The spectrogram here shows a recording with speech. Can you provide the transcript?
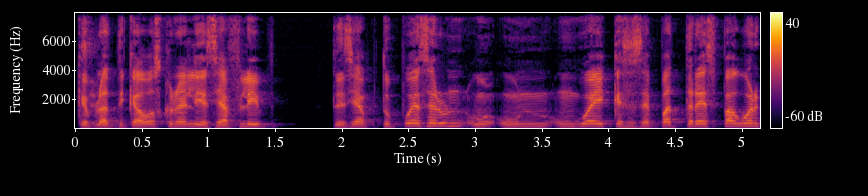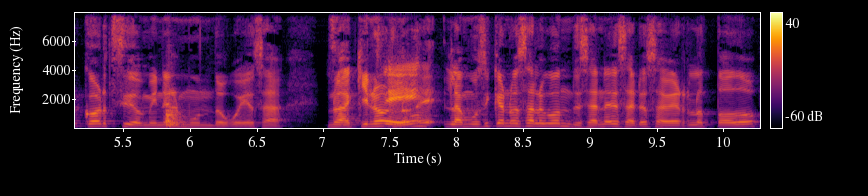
Que platicamos con él y decía Flip, decía, tú puedes ser un, un, un güey que se sepa tres power chords y domine el mundo, güey. O sea, no, aquí no, Sí. no, eh, la música no es algo donde sea necesario saberlo todo,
